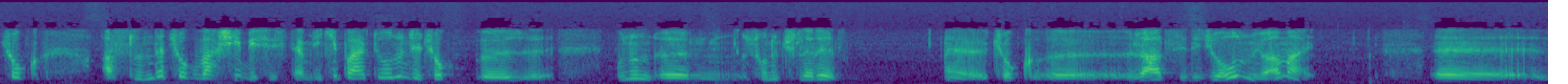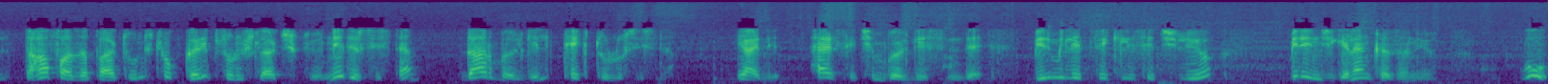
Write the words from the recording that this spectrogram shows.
çok aslında çok vahşi bir sistem. İki parti olunca çok e, bunun e, sonuçları çok rahatsız edici olmuyor ama daha fazla parti olunca çok garip sonuçlar çıkıyor. Nedir sistem? Dar bölgeli tek turlu sistem. Yani her seçim bölgesinde bir milletvekili seçiliyor, birinci gelen kazanıyor. Bu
